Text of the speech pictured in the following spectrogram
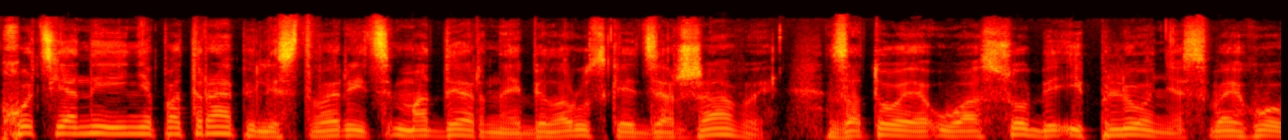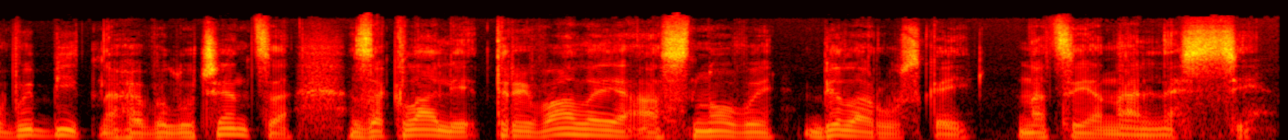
Хоць яны і не патрапілі стварыць мадэрнай беларускай дзяржавы, затое ў асобе і плёне свайго выбітнага вылучэнца заклалі трывалыя асновы беларускай нацыянальнасці.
